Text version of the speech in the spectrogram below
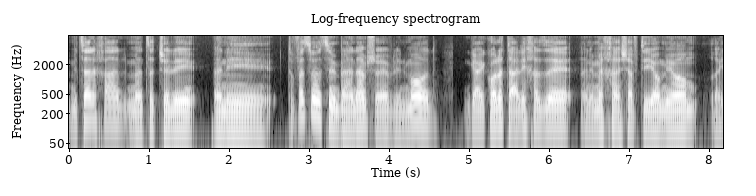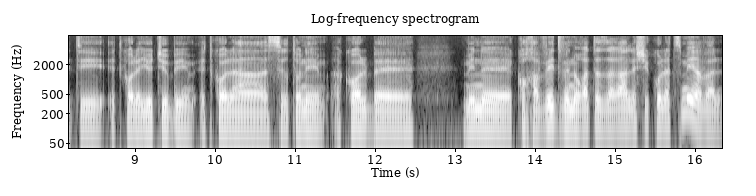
מצד אחד, מהצד שלי, אני תופס בעצמי בן אדם שאוהב ללמוד. גיא, כל התהליך הזה, אני אומר לך, ישבתי יום-יום, ראיתי את כל היוטיובים, את כל הסרטונים, הכל במין uh, כוכבית ונורת אזהרה לשיקול עצמי, אבל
